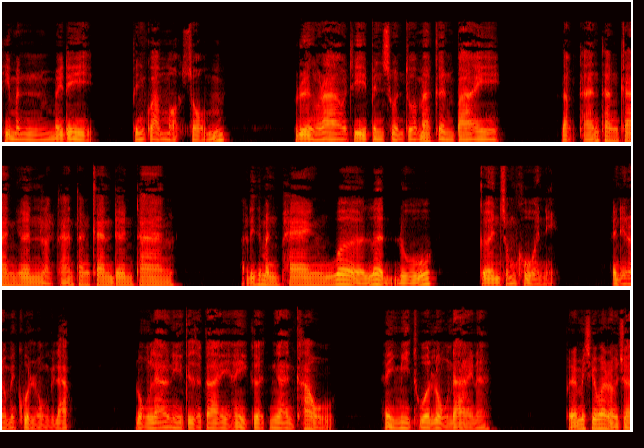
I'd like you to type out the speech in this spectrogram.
ที่มันไม่ได้เป็นความเหมาะสม เรื่องราวที่เป็นส่วนตัวมากเกินไป หลักฐานทางการเงิน หลักฐานทางการเดินทางอะไรที่มันแพงเวอร์เลิศหรูเกินสมควรนี่อันนี้เราไม่ควรลงอยู่แล้ว ลงแล้วนี่ก็จะกลายให้เกิดงานเข้า ให้มีทัวร์ลงได้นะ เพราะไม่ใช่ว่าเราจะ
